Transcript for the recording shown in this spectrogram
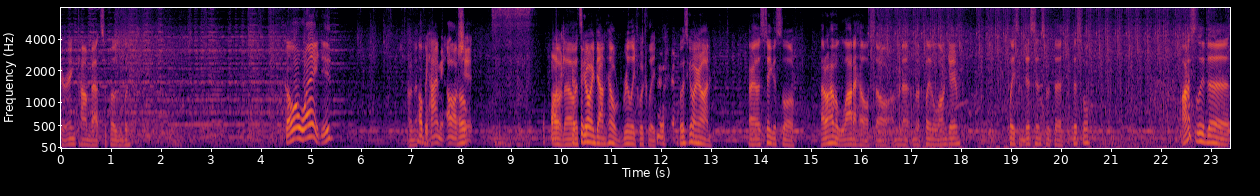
You're in combat, supposedly. Go away, dude. Oh no. Oh, behind me. Oh, Oh. shit. Oh no, it's going downhill really quickly. What's going on? All right, let's take this slow. I don't have a lot of health, so I'm gonna I'm gonna play the long game. Play some distance with the pistol. Honestly, the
